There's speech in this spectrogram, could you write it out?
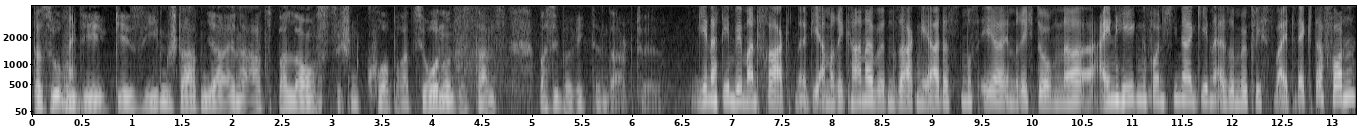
Da suchen Nein. die G7-Staaten ja eine Art Balance zwischen Kooperation und Distanz. Was überwiegt denn da aktuell? Je nachdem, wen man fragt. Ne? Die Amerikaner würden sagen, ja, das muss eher in Richtung ne, Einhegen von China gehen, also möglichst weit weg davon.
